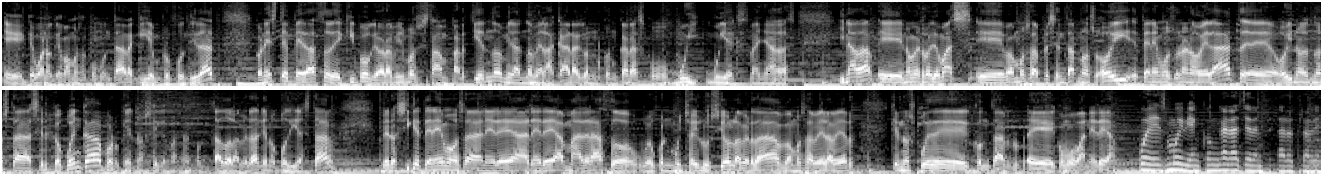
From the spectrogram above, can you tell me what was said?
eh, que bueno, que vamos a comentar aquí en profundidad con este pedazo de equipo que ahora mismo se estaban partiendo, mirándome la cara con, con caras como muy, muy extrañadas. Y nada, eh, no me enrollo más, eh, vamos a presentarnos. Hoy tenemos una novedad, eh, hoy no, no está Sergio Cuenca, porque no sé qué nos ha contado, la verdad que no podía estar, pero sí que tenemos a Nerea, Nerea Madrazo, con mucha ilusión, la verdad, vamos a ver, a ver qué nos puede contar, eh, cómo va Nerea. Pues muy bien, con ganas ya de empezar otra vez.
